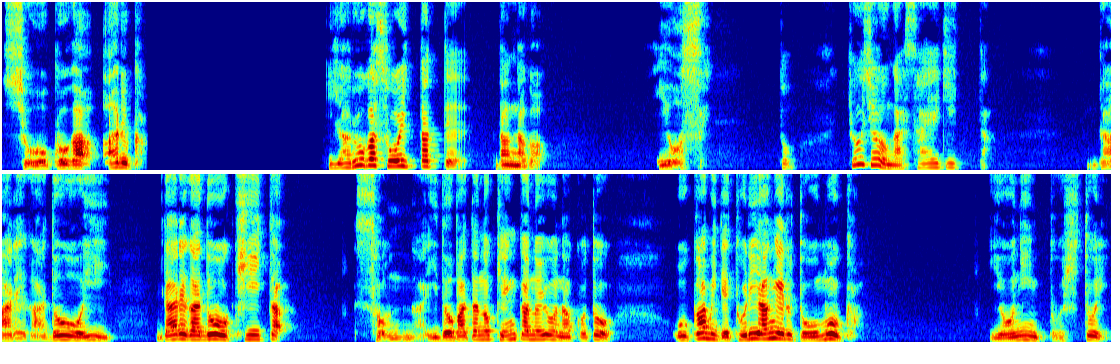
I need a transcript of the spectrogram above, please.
証拠があるか。野郎がそう言ったって、旦那が。よせ。と、巨匠が遮った。誰がどう言い、誰がどう聞いた。そんな井戸端の喧嘩のようなことを、お上で取り上げると思うか。4人と1人、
